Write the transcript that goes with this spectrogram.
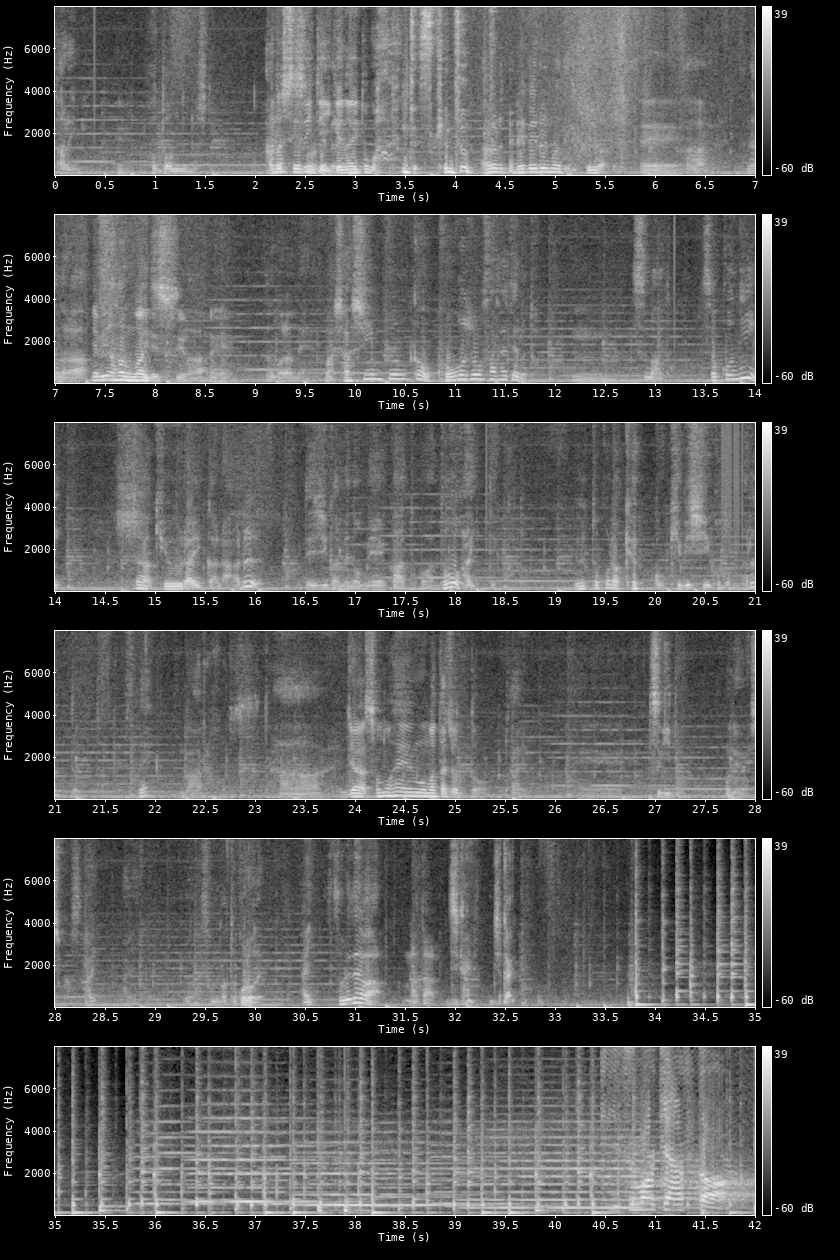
ある意味。え。ほとんどの人話ついていけないいとこあるんですけど。あるレベルまでいってるわけです、えはい、だからえいや皆さんうまいですよ、はい。えだからね、まあ、写真文化を向上させてると。スマート。そこにじゃあ旧来からあるデジカメのメーカーとかはどう入っていくかというところは結構厳しいことになるって思ったわけですね。なるほど。ですねはじゃあその辺をまたちょっと、いはい。えー次のお願いします。はい。ではそんなところではい、それではまた次回。次回。いつもキャスト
